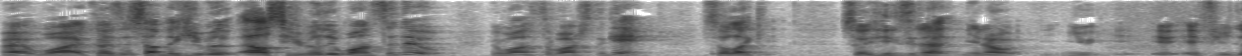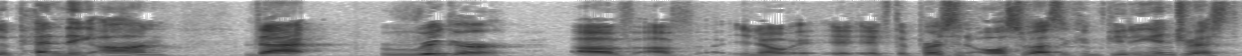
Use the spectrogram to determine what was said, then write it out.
Right? Why? Because it's something he else he really wants to do. He wants to watch the game. So like, so he's gonna, you know, you, if you're depending on that rigor of, of, you know, if the person also has a competing interest,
